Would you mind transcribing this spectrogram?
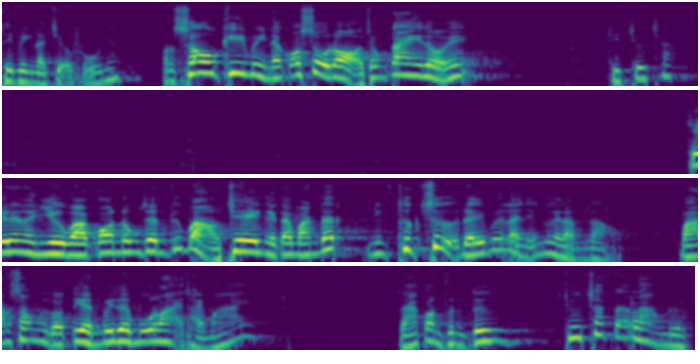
thì mình là triệu phú nhé còn sau khi mình đã có sổ đỏ trong tay rồi ấy, thì chưa chắc. Cho nên là nhiều bà con nông dân cứ bảo chê người ta bán đất, nhưng thực sự đấy mới là những người làm giàu. Bán xong rồi có tiền, bây giờ mua lại thoải mái. Giá còn phần tư, chưa chắc đã làm được.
